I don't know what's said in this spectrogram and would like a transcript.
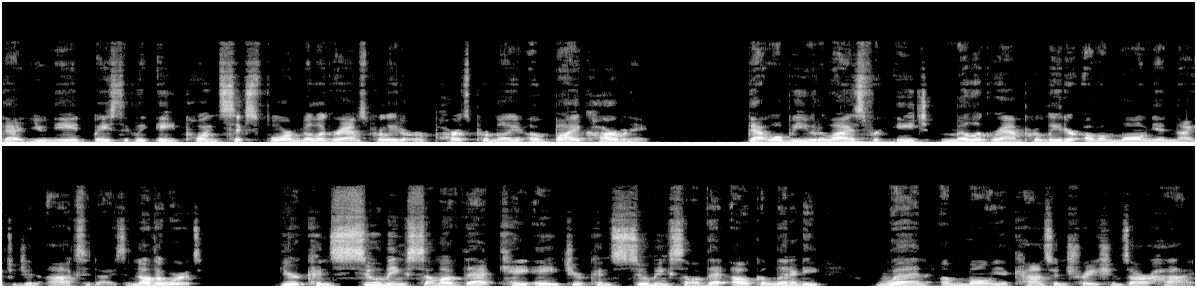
that you need basically 8.64 milligrams per liter or parts per million of bicarbonate that will be utilized for each milligram per liter of ammonia nitrogen oxidized. In other words, you're consuming some of that KH, you're consuming some of that alkalinity when ammonia concentrations are high.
